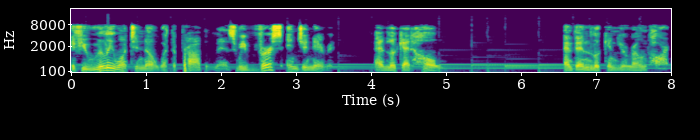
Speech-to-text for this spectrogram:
If you really want to know what the problem is, reverse engineer it and look at home. And then look in your own heart.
